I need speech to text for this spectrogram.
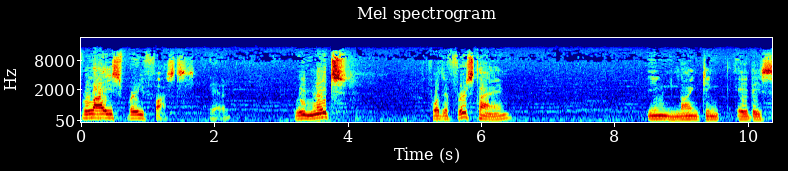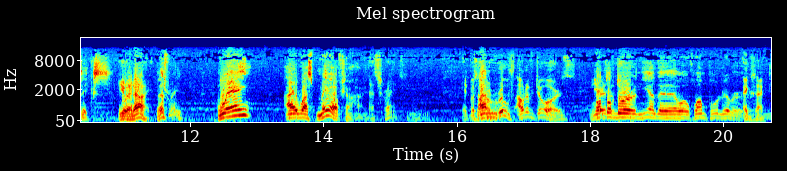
flies very fast. Yeah. We met for the first time in 1986. You and I. That's right. When I was mayor of Shanghai. That's right. It was on a roof out of doors. Near out the- of door near the Huangpu River. Exactly.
